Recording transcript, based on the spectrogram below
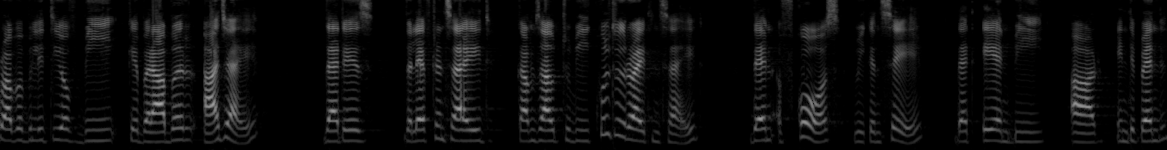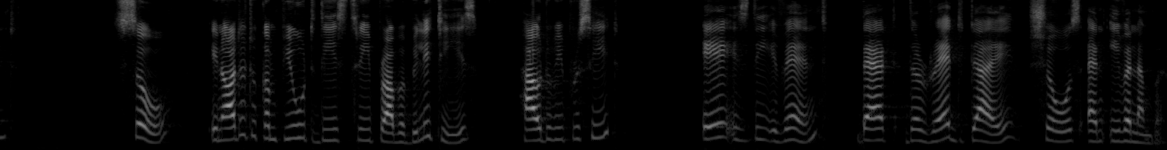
probability of B के बराबर आ जाए that is the left hand side comes out to be equal to the right hand side then of course we can say that A and B are independent. So, in order to compute these three probabilities, how do we proceed? A is the event that the red die shows an even number.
